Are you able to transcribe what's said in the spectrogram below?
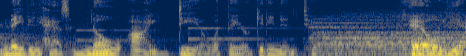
Navy has no idea what they are getting into. Hell yeah.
